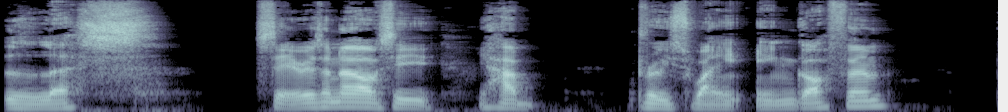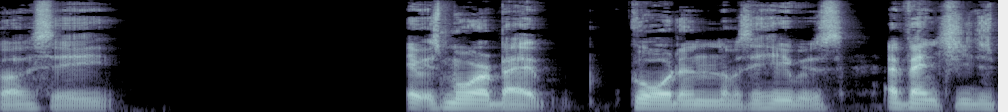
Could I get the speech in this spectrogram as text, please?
less series. I know obviously you have Bruce Wayne in Gotham, but obviously it was more about Gordon. Obviously, he was eventually just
